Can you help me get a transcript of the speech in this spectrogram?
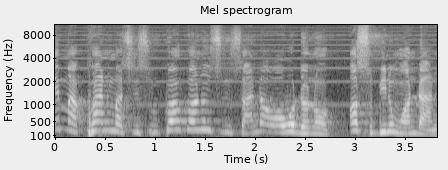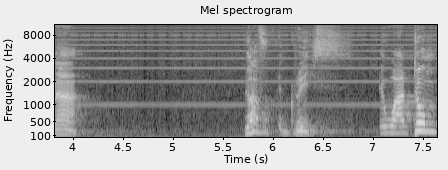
ima kwan ma sunsun kronkron no sunsun a ɔwɔ do no ɔso bi no wɔn do anaa You have a grace. ewa dom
